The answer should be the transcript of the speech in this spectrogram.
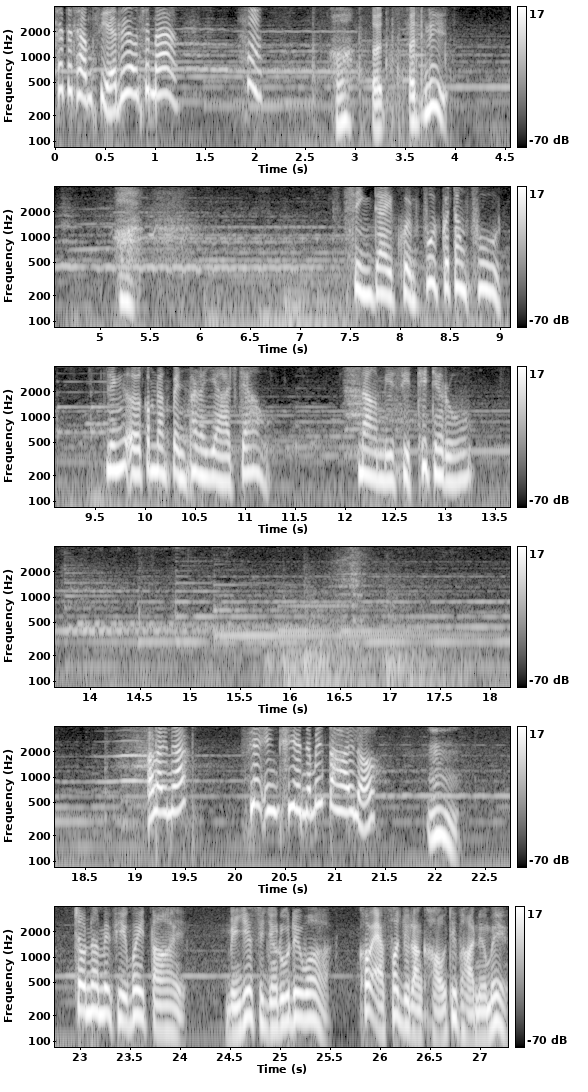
ข้าจะทำเสียเรื่องใช่ไหมฮะเออเออนี่ฮะ สิ่งใดควรพูดก็ต้องพูด ลิงเอ๋อกำลังเป็นภรรยาเจ้า นางมีสิทธิ์ที่จะรู้ อะไรนะเสียงอิงเทียนยังไม่ตายเหรอ อืม เจ้านั่นไม่เพียงไม่ตายหมิงเย่สินยังรู้ด้วยว่า เขาแอบซ่อนอยู่หลังเขาที่ผาเหนือเมฆ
